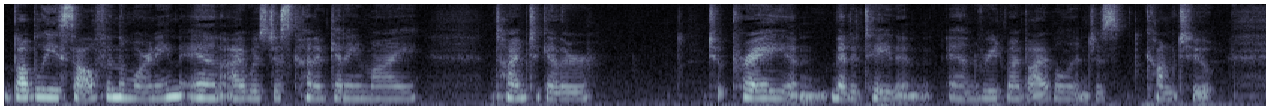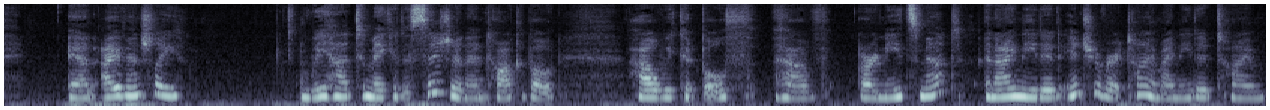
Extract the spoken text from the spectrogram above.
bubbly self in the morning. And I was just kind of getting my time together to pray and meditate and, and read my Bible and just come to. And I eventually, we had to make a decision and talk about how we could both have our needs met. And I needed introvert time. I needed time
